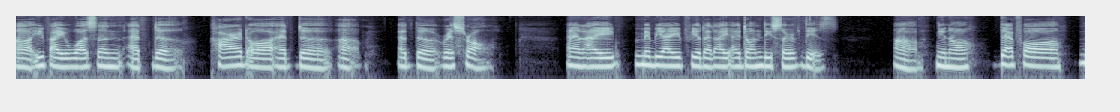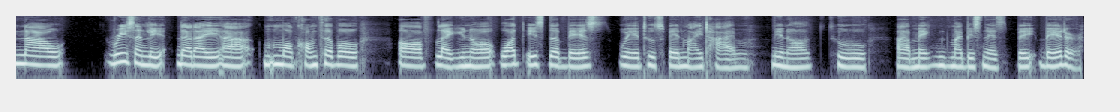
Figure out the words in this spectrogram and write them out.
uh if I wasn't at the card or at the uh, at the restaurant and i maybe i feel that i, I don't deserve this um, you know therefore now recently that i uh more comfortable of like you know what is the best way to spend my time you know to uh, make my business be- better.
